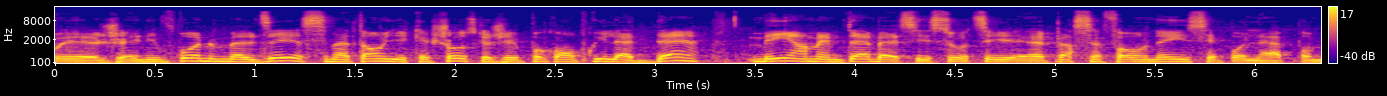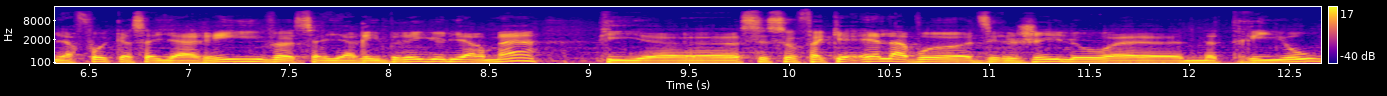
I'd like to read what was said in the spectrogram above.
Euh, Gênez-vous pas de me le dire si maintenant il y a quelque chose que j'ai pas compris là-dedans. Mais en même temps, ben, c'est ça. euh, Persephone, c'est pas la première fois que ça y arrive. Ça y arrive régulièrement. Puis euh, c'est ça. Fait qu'elle, elle va diriger euh, notre trio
